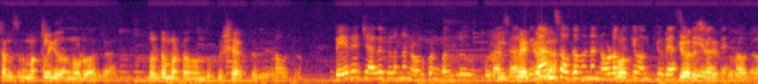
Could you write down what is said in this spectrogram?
ಸಣ್ಣ ಸಣ್ಣ ಮಕ್ಕಳಿಗೆ ಅದನ್ನು ನೋಡುವಾಗ ದೊಡ್ಡ ಮಟ್ಟದ ಒಂದು ಖುಷಿ ಆಗ್ತದೆ. ಹೌದು. ಬೇರೆ ಜಾಗಗಳನ್ನ ನೋಡ್ಕೊಂಡು ಬಂದ್ರು ಕೂಡ ಸರ್? ವಿಧಾನಸೌಧವನ್ನ ನೋಡೋದಕ್ಕೆ ಒಂದು ಕ್ಯೂರಿಯಾಸಿಟಿ ಇರುತ್ತೆ ಹೌದು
